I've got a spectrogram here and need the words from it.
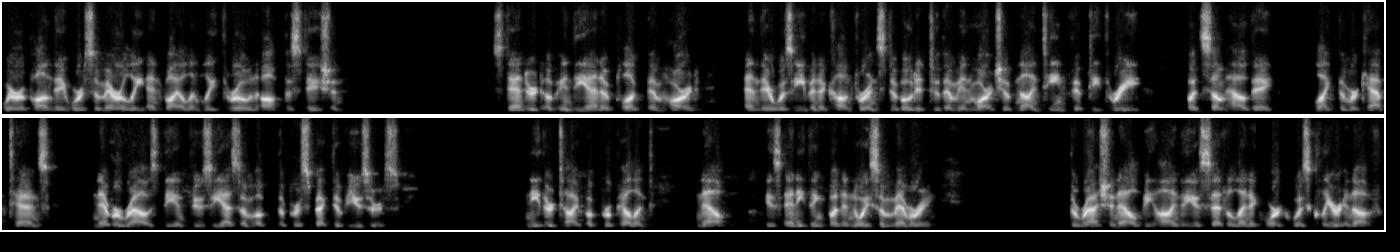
whereupon they were summarily and violently thrown off the station. Standard of Indiana plugged them hard, and there was even a conference devoted to them in March of 1953, but somehow they, like the Mercaptans, never roused the enthusiasm of the prospective users. Neither type of propellant, now, is anything but a noisome memory. The rationale behind the acetylenic work was clear enough.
